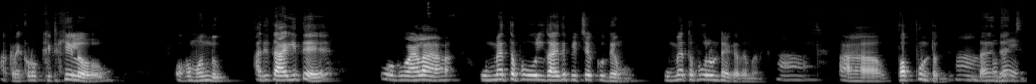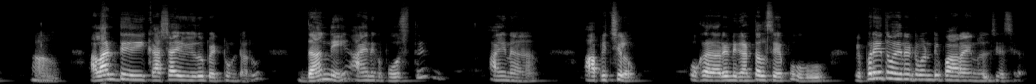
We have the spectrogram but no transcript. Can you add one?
అక్కడ ఎక్కడో కిటికీలో ఒక మందు అది తాగితే ఒకవేళ ఉమ్మెత్త పువ్వులు తాగితే పిచ్చెక్కుద్దేమో. ఉమ్మెత్త పువ్వులు ఉంటాయి కదా మనకి. పప్పు ఉంటుంది దాన్ని అలాంటి కషాయం ఏదో పెట్టుంటారు. దాన్ని ఆయనకు పోస్తే ఆయన ఆ పిచ్చిలో ఒక రెండు గంటల సేపు విపరీతమైనటువంటి పారాయణలు చేశారు.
